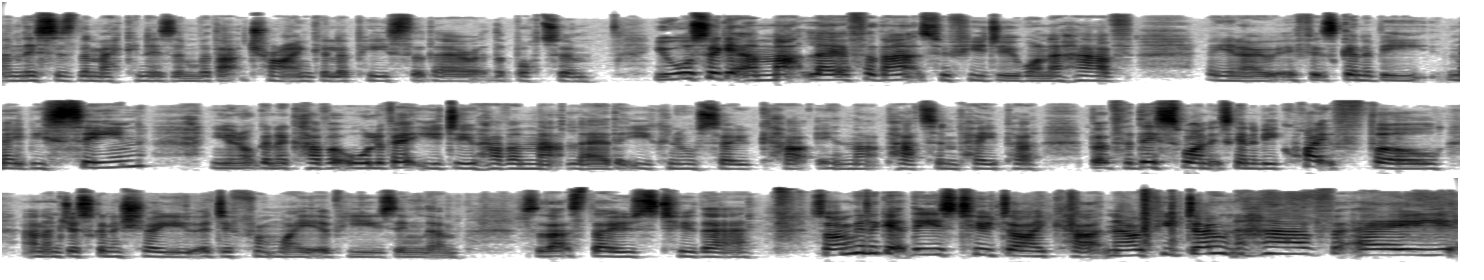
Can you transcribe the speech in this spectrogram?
and this is the mechanism with that triangular piece there at the bottom. You also get a mat layer for that, so if you do want to have, you know, if it's going to be maybe seen, you're not going to cover all of it, you do have a mat layer that you can also cut in that pattern paper. But for this one, it's going to be quite full, and I'm just going to show you a different way of using them. So that's those two there. So I'm going to get these two die cut. Now, if you don't have a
